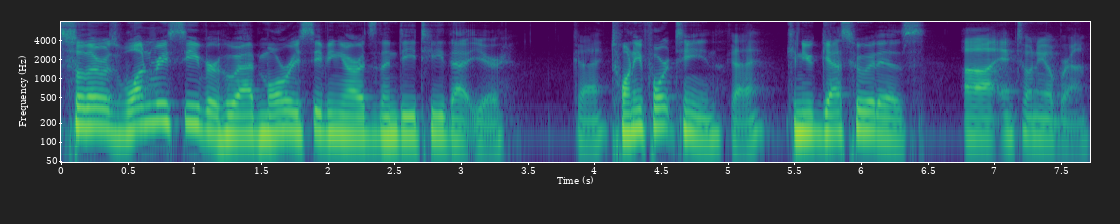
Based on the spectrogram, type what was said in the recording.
So there was one receiver who had more receiving yards than DT that year. Okay. 2014. Okay. Can you guess who it is? Uh, Antonio Brown.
